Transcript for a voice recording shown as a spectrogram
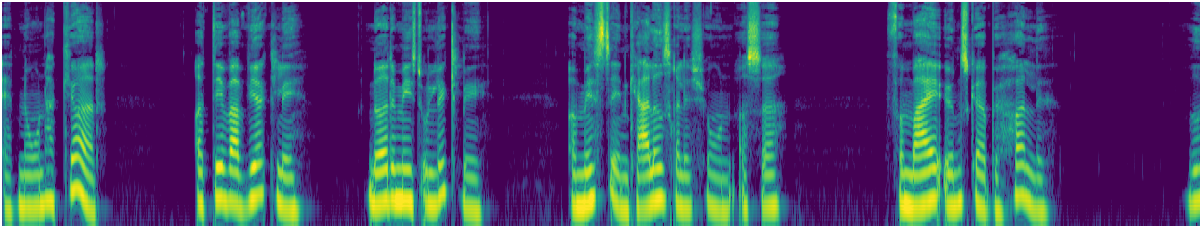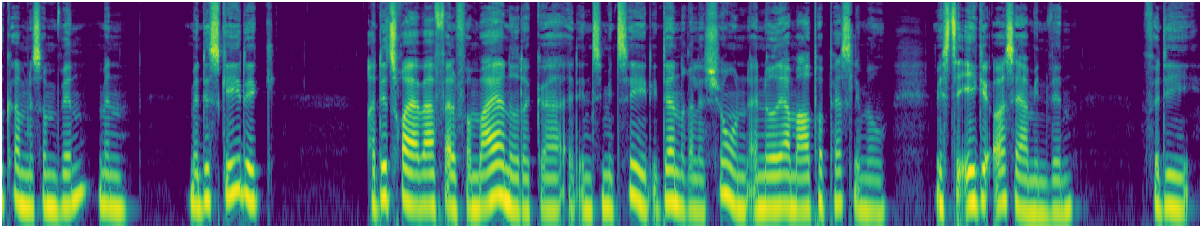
at nogen har gjort. Og det var virkelig noget af det mest ulykkelige, at miste en kærlighedsrelation, og så for mig ønsker at beholde vedkommende som ven, men, men det skete ikke. Og det tror jeg i hvert fald for mig er noget, der gør, at intimitet i den relation er noget, jeg er meget påpasselig med, hvis det ikke også er min ven. Fordi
